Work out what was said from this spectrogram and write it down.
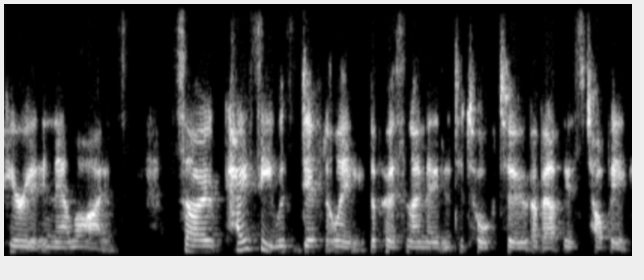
period in their lives. So, Casey was definitely the person I needed to talk to about this topic,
